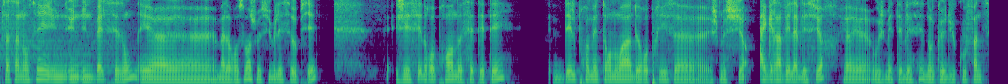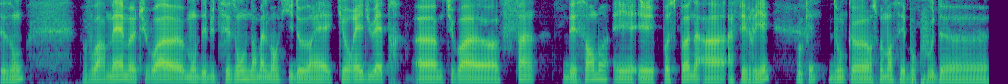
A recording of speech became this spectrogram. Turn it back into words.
ça s'annonçait une, une, une, belle saison et malheureusement je me suis blessé au pied. J'ai essayé de reprendre cet été. Dès le premier tournoi de reprise, euh, je me suis aggravé la blessure euh, où je m'étais blessé. Donc euh, du coup, fin de saison, voire même, tu vois, mon début de saison normalement qui devrait, qui aurait dû être, tu vois, fin décembre et, et postpone à, à, février. Ok. Donc en ce moment, c'est beaucoup de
